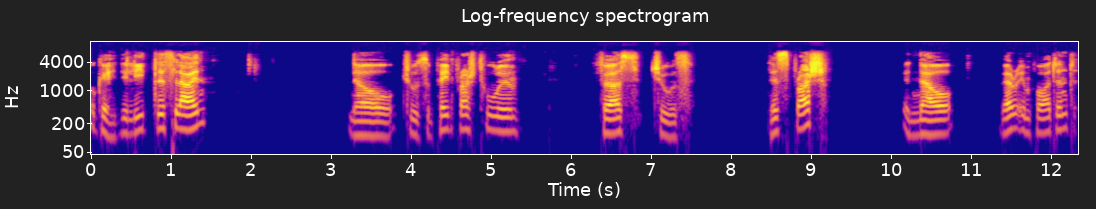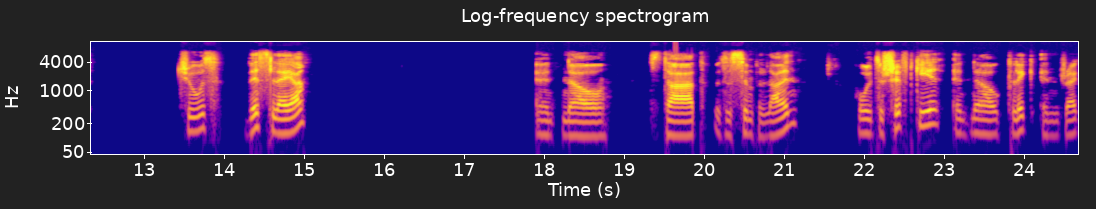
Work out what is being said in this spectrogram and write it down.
Okay, delete this line. Now choose the paintbrush tool. First choose this brush. And now, very important, choose this layer. And now start with a simple line. Hold the shift key and now click and drag.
